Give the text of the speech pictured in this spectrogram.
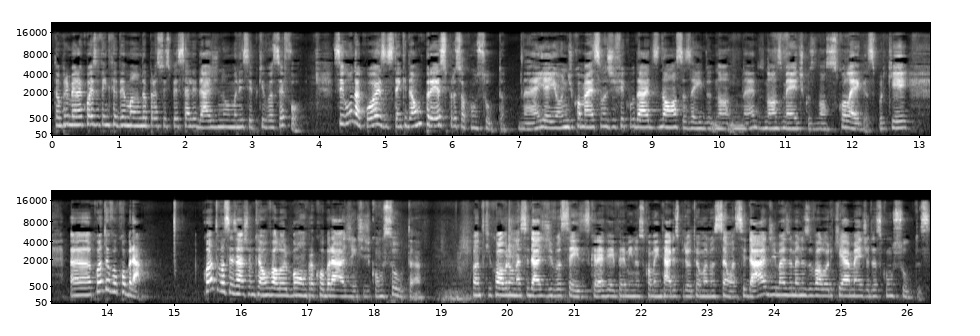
Então, primeira coisa, tem que ter demanda para sua especialidade no município que você for. Segunda coisa, você tem que dar um preço para sua consulta, né? E aí é onde começam as dificuldades nossas aí, do, no, né, dos nós médicos, dos nossos colegas, porque Uh, quanto eu vou cobrar? Quanto vocês acham que é um valor bom para cobrar, gente, de consulta? Quanto que cobram na cidade de vocês? Escreve aí para mim nos comentários para eu ter uma noção. A cidade e mais ou menos o valor que é a média das consultas.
